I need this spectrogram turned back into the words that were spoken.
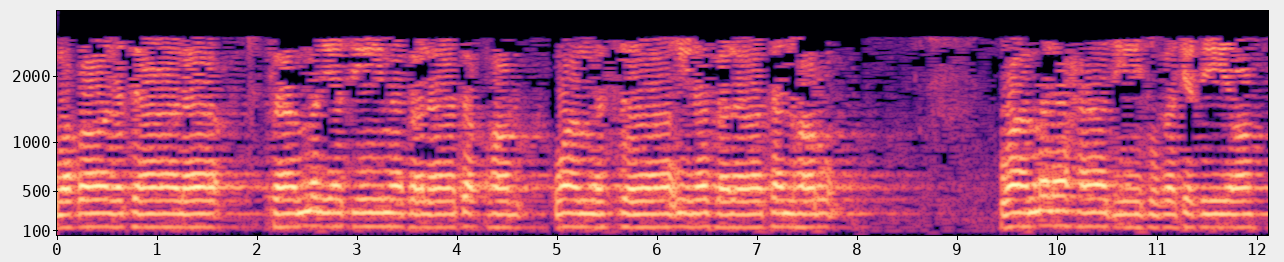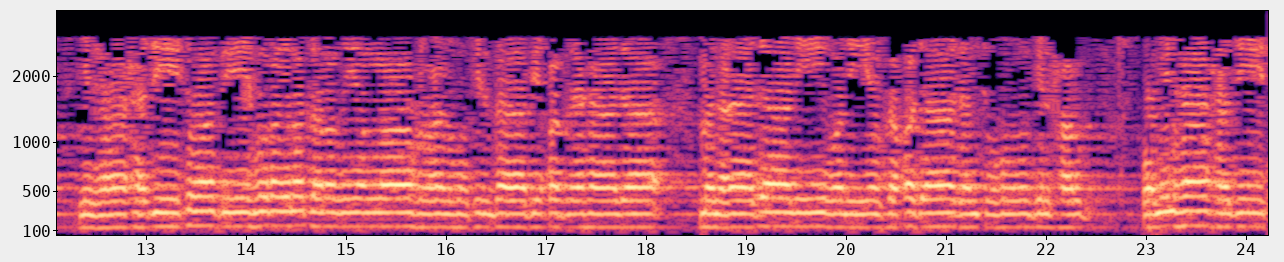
وقال تعالى فأما اليتيم فلا تقهر وأما السائل فلا تنهر وأما الأحاديث فكثيرة منها حديث أبي هريرة رضي الله عنه في الباب قبل هذا من عادى لي وليا فقد آذنته بالحرب ومنها حديث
